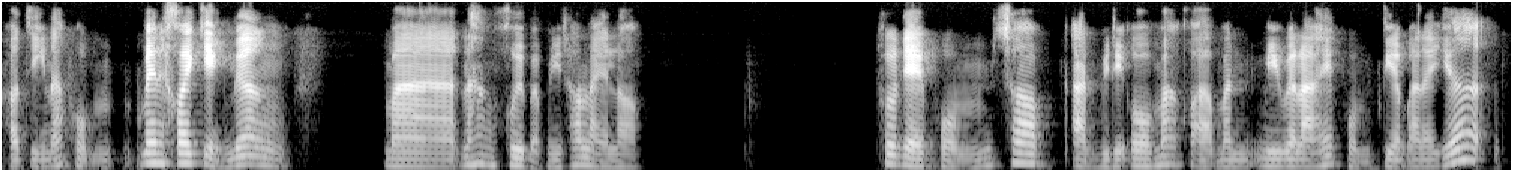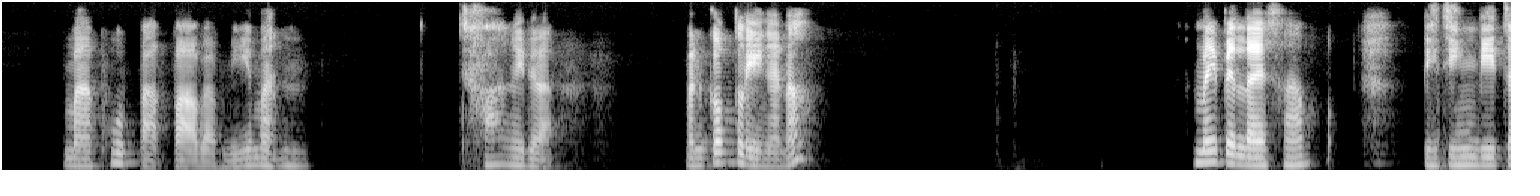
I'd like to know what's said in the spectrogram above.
เอาจริงนะผมไม่ค่อยเก่งเรื่องมานั่งคุยแบบนี้เท่าไหร่หรอก ส่วนใหญ่ผมชอบอัดวิดีโอมากกว่า มันมีเวลาให้ผมเตรียมอะไรเยอะ มาพูดปากเปล่าแบบนี้มันจะว่าไงดีล่ะ มันก็เกรงอะเนาะ ไม่เป็นไรครับ จริงๆ ดีใจ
